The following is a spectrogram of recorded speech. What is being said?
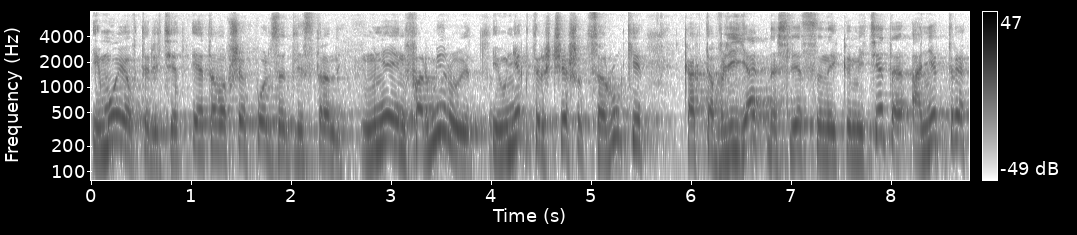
и мой авторитет, и это вообще польза для страны. Мне информируют, и у некоторых чешутся руки как-то влиять на следственные комитеты, а некоторые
